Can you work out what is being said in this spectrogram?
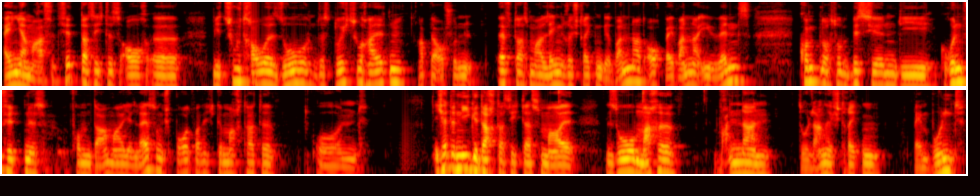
einigermaßen fit, dass ich das auch äh, mir zutraue, so das durchzuhalten. Habe ja auch schon öfters mal längere Strecken gewandert, auch bei Wanderevents. Kommt noch so ein bisschen die Grundfitness vom damaligen Leistungssport, was ich gemacht hatte. Und ich hätte nie gedacht, dass ich das mal so mache. Wandern, so lange Strecken. Beim Bund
